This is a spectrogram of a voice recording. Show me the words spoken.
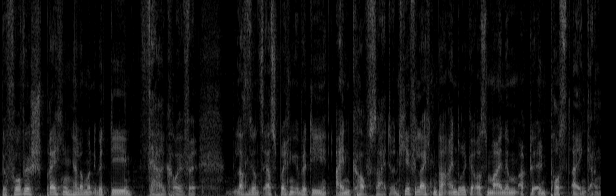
Bevor wir sprechen, Herr Lohmann, über die Verkäufe, lassen Sie uns erst sprechen über die Einkaufsseite. Und hier vielleicht ein paar Eindrücke aus meinem aktuellen Posteingang.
